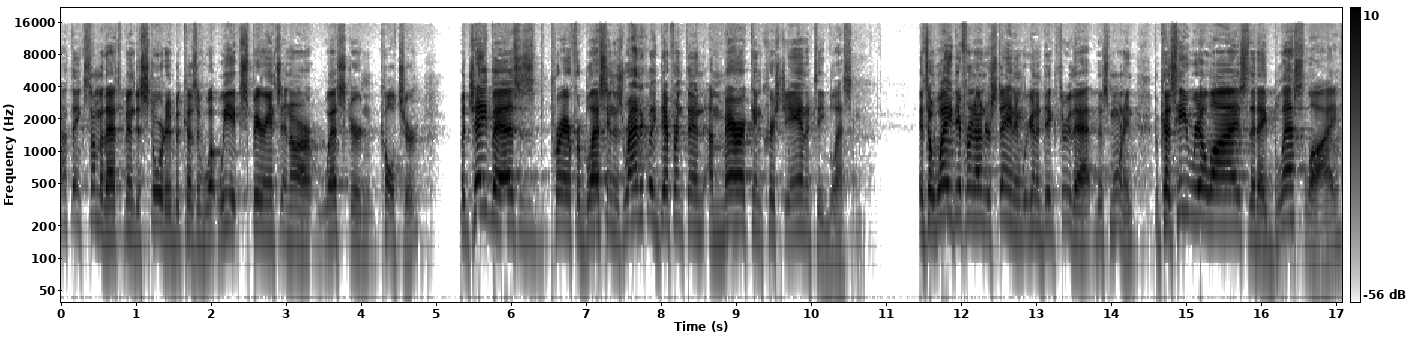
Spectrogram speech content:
I think some of that's been distorted because of what we experience in our Western culture. But Jabez's prayer for blessing is radically different than American Christianity blessing. It's a way different understanding. We're going to dig through that this morning because he realized that a blessed life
